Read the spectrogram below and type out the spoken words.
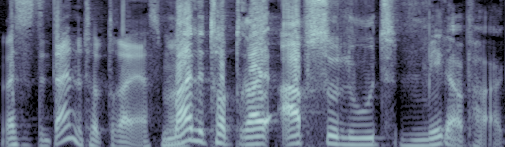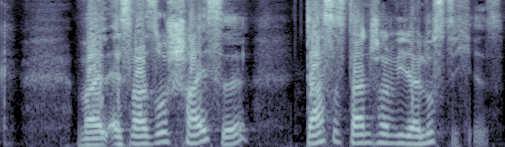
Was ist denn deine Top 3 erstmal? Meine Top 3 absolut Megapark. Weil es war so scheiße, dass es dann schon wieder lustig ist.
